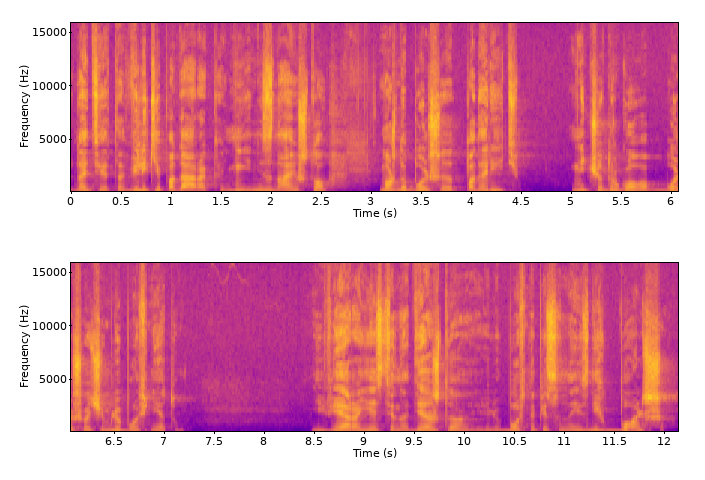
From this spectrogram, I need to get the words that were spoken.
знаете, это великий подарок. Не, не знаю, что можно больше подарить. Ничего другого большего, чем любовь нету. И вера есть, и надежда, и любовь написана из них больше –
